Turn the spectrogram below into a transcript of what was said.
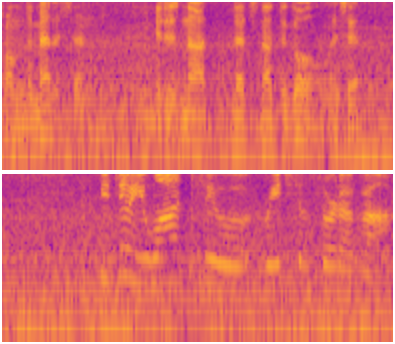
from the medicine. It is not. That's not the goal, is it? you do you want to reach some sort of um,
